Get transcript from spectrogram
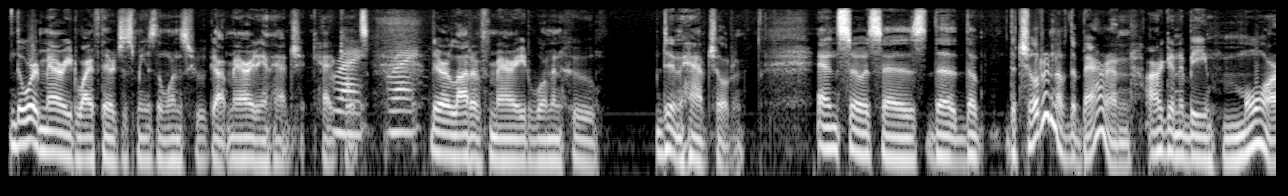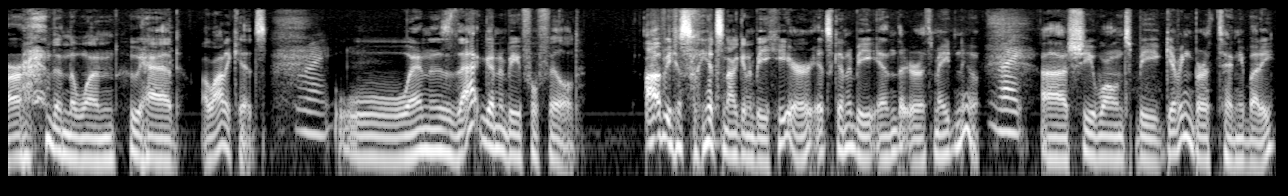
the word married wife there just means the ones who got married and had had right, kids. Right. There are a lot of married women who didn't have children. And so it says the, the, the children of the barren are going to be more than the one who had a lot of kids. Right. When is that going to be fulfilled? Obviously, it's not going to be here. It's going to be in the earth made new. Right. Uh, she won't be giving birth to anybody,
